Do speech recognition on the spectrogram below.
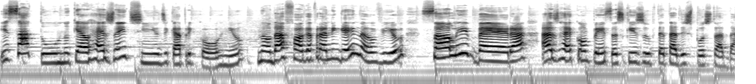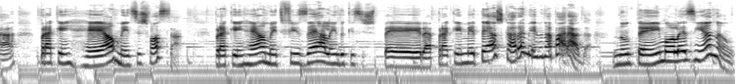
E Saturno, que é o regentinho de Capricórnio, não dá folga para ninguém não, viu? Só libera as recompensas que Júpiter está disposto a dar para quem realmente se esforçar para quem realmente fizer além do que se espera, para quem meter as caras mesmo na parada. Não tem molezinha não.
